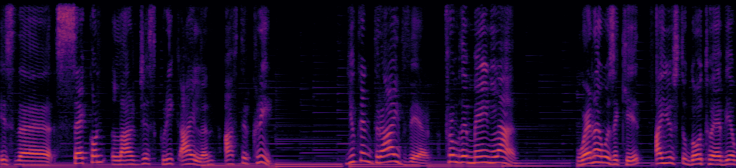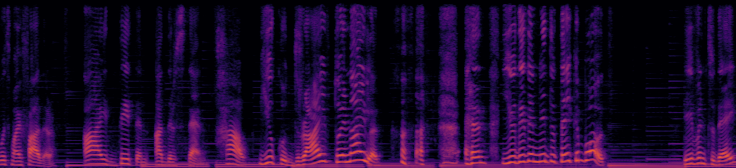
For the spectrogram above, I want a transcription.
is the second largest Greek island after Crete. You can drive there from the mainland. When I was a kid, I used to go to Evia with my father. I didn't understand how you could drive to an island and you didn't need to take a boat. Even today,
